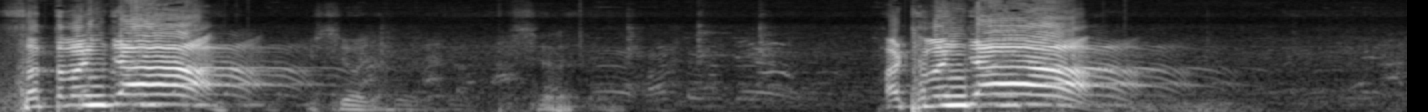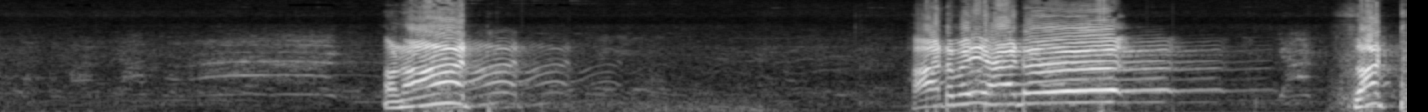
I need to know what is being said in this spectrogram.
सतवंजा अठवंजा। उनाहठ हाट भाई हाट। सठ।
